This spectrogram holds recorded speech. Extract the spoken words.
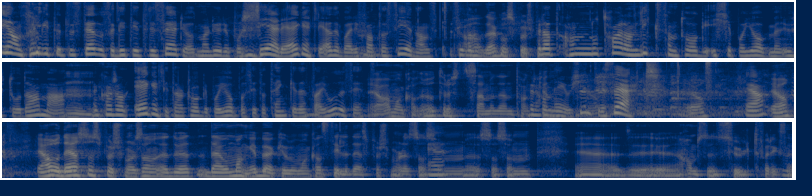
er han så lite til stede og så lite interessert i at man lurer på skjer det egentlig. Er det bare i fantasien hans? Ja, det er et godt For at han, Nå tar han liksom toget ikke på jobb, men ut til dama. Mm. Men kanskje han egentlig tar toget på jobb og sitter og tenker dette i hodet sitt? Ja, man kan jo trøste seg med den tanken. For han er jo ikke interessert. Ja. Ja. Ja. Ja, og det er sånn spørsmål som, du vet, det er jo mange bøker hvor man kan stille det spørsmålet, sånn som, sånn som eh, Hamsuns sult, f.eks.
